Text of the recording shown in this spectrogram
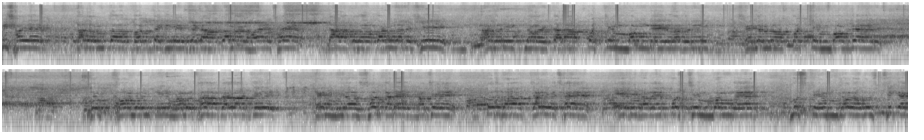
বিষয়ে তদন্ত করতে গিয়ে যেটা প্রমাণ হয়েছে, তারা কোনো বাংলাদেশি নাগরিক নয়, তারা পশ্চিমবঙ্গের নাগরিক। সেজন্য পশ্চিমবঙ্গের মুখ্যমন্ত্রী মমতা ব্যানার্জি কেন্দ্রীয় সরকারের কাছে প্রতিবাদ জানিয়েছে এইভাবে পশ্চিমবঙ্গের মুসলিম জনগোষ্ঠীকে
